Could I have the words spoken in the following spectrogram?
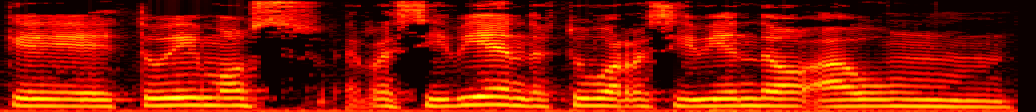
que estuvimos recibiendo, estuvo recibiendo a un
